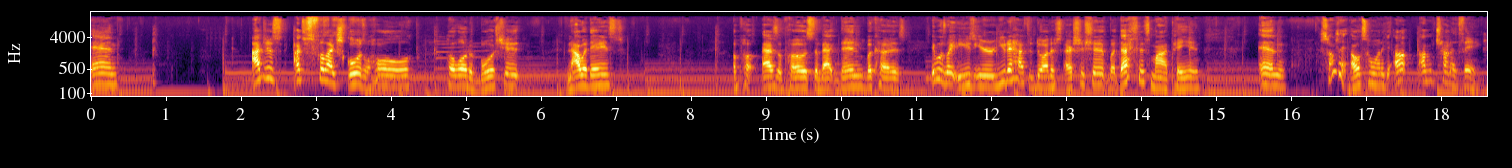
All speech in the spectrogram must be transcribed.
And I just I just feel like school is a whole whole load of bullshit nowadays as opposed to back then because it was way easier. You didn't have to do all this extra shit, but that's just my opinion. And something else I want to get, I, I'm trying to think.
